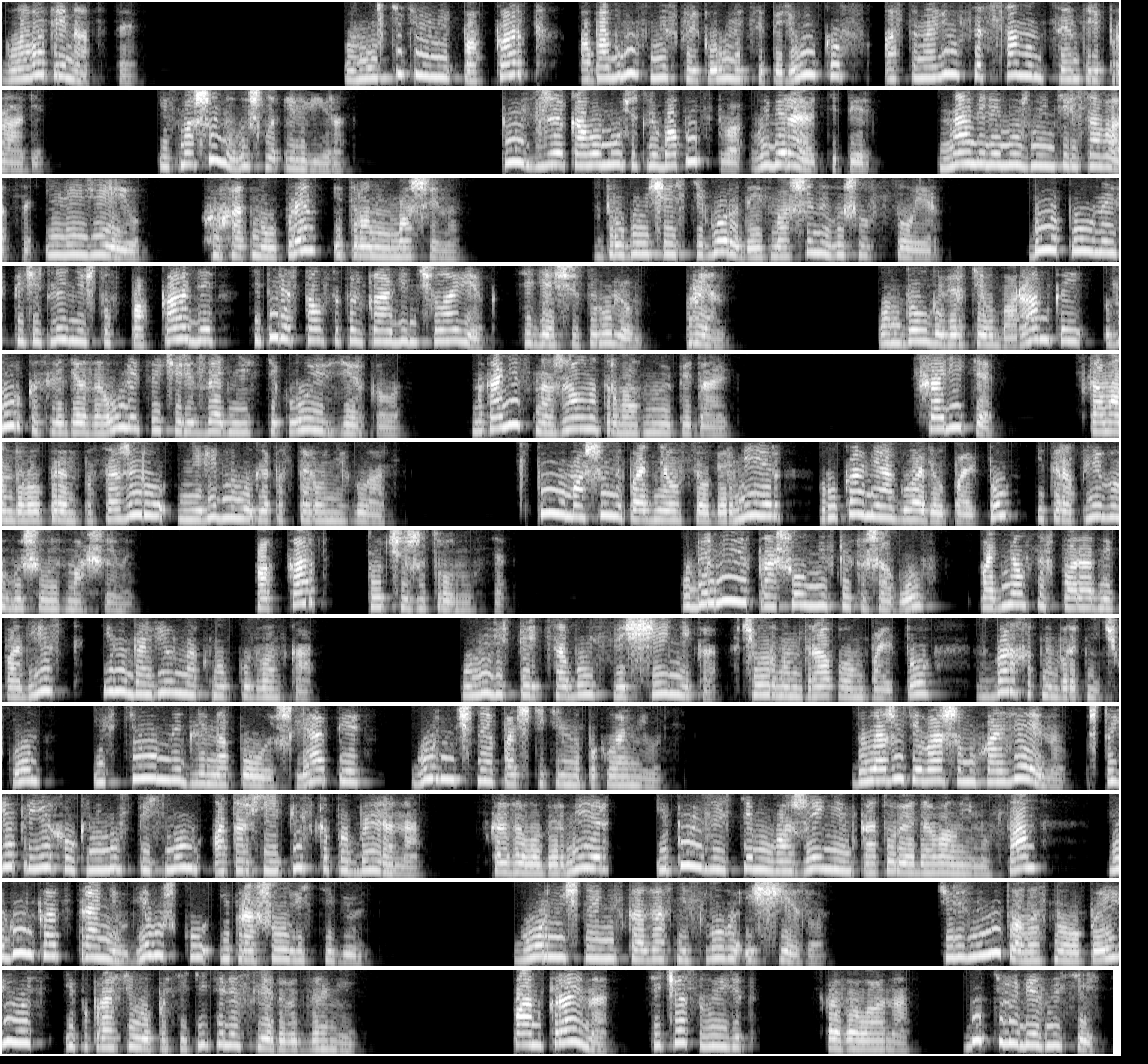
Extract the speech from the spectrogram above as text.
Глава 13. Вместительный Паккарт, обогнув несколько улиц и переулков, остановился в самом центре Праги. Из машины вышла Эльвира. «Пусть же, кого мучит любопытство, выбирают теперь, нами ли нужно интересоваться или ею», — хохотнул Прем и тронул машину. В другой части города из машины вышел Сойер. Было полное впечатление, что в Паккарде теперь остался только один человек, сидящий за рулем — Прен. Он долго вертел баранкой, зорко следя за улицей через заднее стекло и в зеркало. Наконец нажал на тормозную педаль. «Сходите!» — скомандовал Прен пассажиру, невидному для посторонних глаз. С пола машины поднялся Обермейер, руками огладил пальто и торопливо вышел из машины. Паккарт тотчас же тронулся. Обермейер прошел несколько шагов, поднялся в парадный подъезд и надавил на кнопку звонка. Увидев перед собой священника в черном драповом пальто с бархатным воротничком и в темной длиннополой шляпе, горничная почтительно поклонилась. «Доложите вашему хозяину, что я приехал к нему с письмом от архиепископа Берона», сказал Обермейер, и, пользуясь тем уважением, которое давал ему сам, легонько отстранил девушку и прошел вестибюль. Горничная, не сказав ни слова, исчезла. Через минуту она снова появилась и попросила посетителя следовать за ней. «Пан Крайна сейчас выйдет», — сказала она. «Будьте любезны сесть».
